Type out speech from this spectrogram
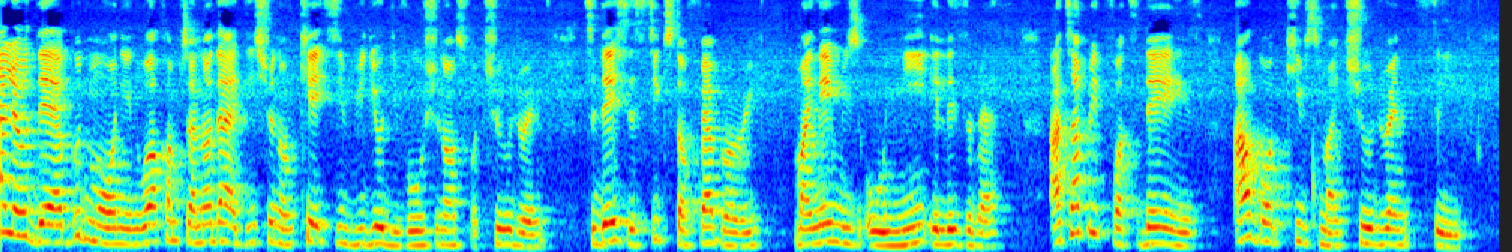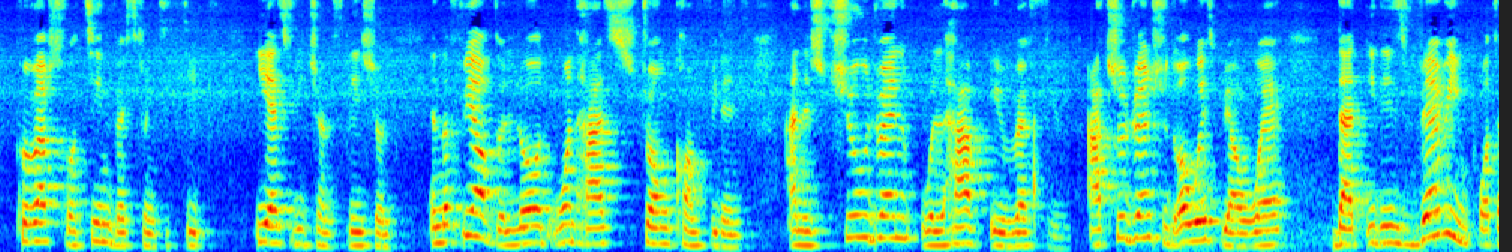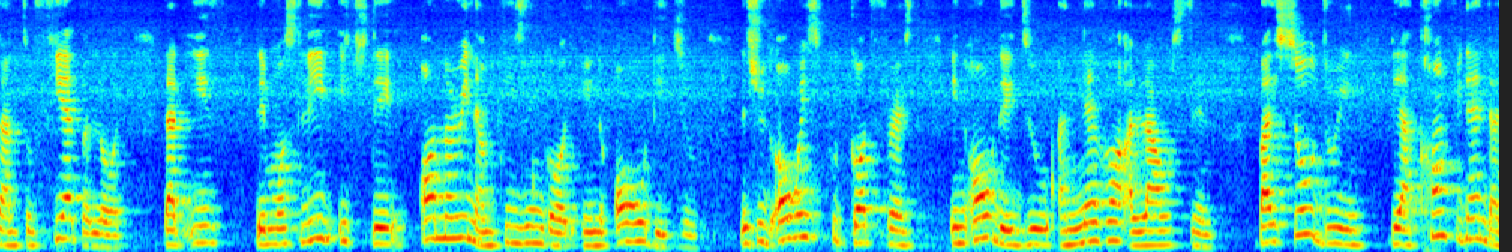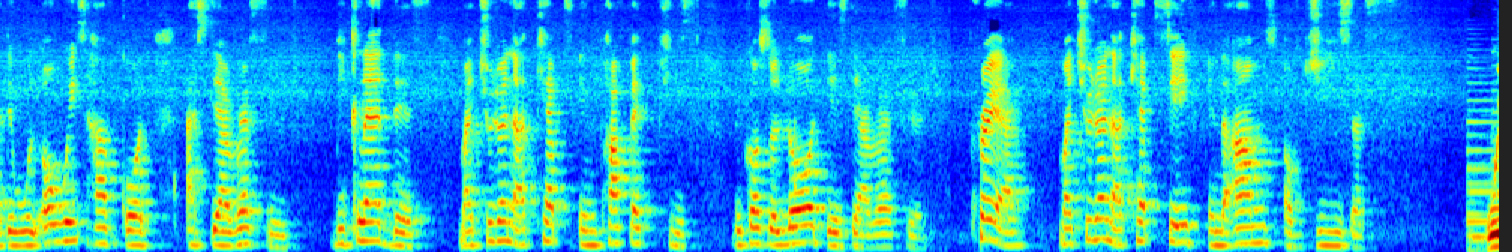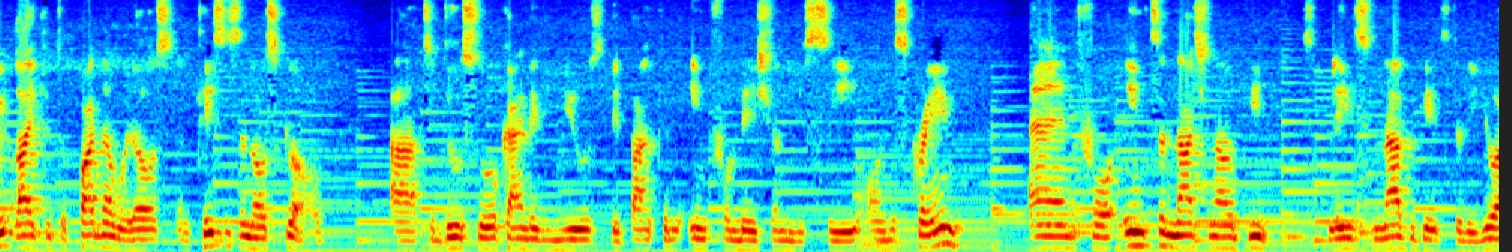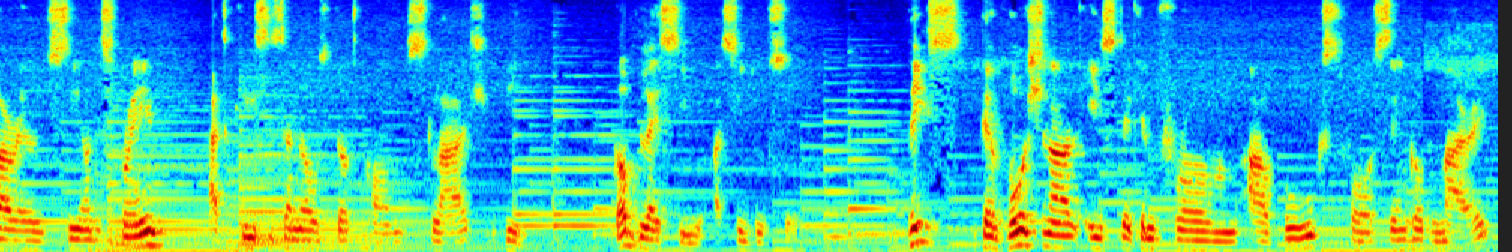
Hello there, good morning. Welcome to another edition of KT Video Devotionals for Children. Today is the 6th of February. My name is Oni Elizabeth. Our topic for today is How God Keeps My Children Safe. Proverbs 14, verse 26, ESV translation. In the fear of the Lord, one has strong confidence, and his children will have a refuge. Our children should always be aware that it is very important to fear the Lord, that is, they must live each day honoring and pleasing God in all they do. They should always put God first in all they do and never allow sin. By so doing, they are confident that they will always have God as their refuge. Declare this My children are kept in perfect peace because the Lord is their refuge. Prayer My children are kept safe in the arms of Jesus. We'd like you to partner with us in Kisses and Huggs Club uh, to do so, kindly use the banking information you see on the screen. And for international givings, please navigate to the URL you see on the screen at kissesandhuggs.com slash give. God bless you as you do so. This devotional is taken from our books for single married,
